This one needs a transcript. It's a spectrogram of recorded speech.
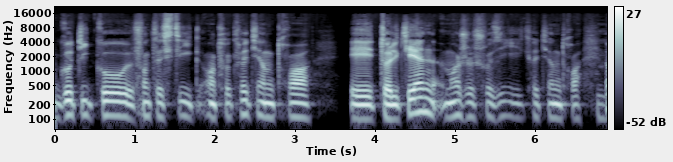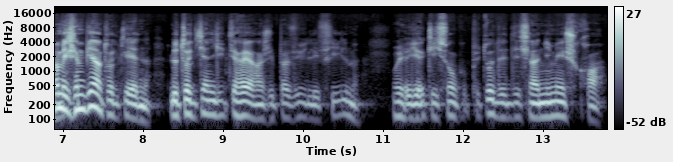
gothico-fantastique entre Chrétien de Troyes et Tolkien, moi je choisis Chrétien de Troyes. Non mais j'aime bien Tolkien, le Tolkien littéraire, hein, j'ai pas vu les films, oui. qui sont plutôt des dessins animés je crois.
